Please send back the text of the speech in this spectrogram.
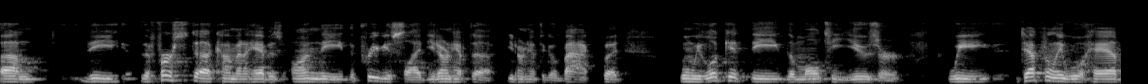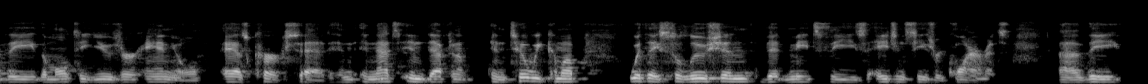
Um, the the first uh, comment I have is on the the previous slide. You don't have to you don't have to go back, but when we look at the the multi-user, we definitely will have the the multi-user annual, as Kirk said, and and that's indefinite until we come up with a solution that meets these agencies' requirements. Uh, the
